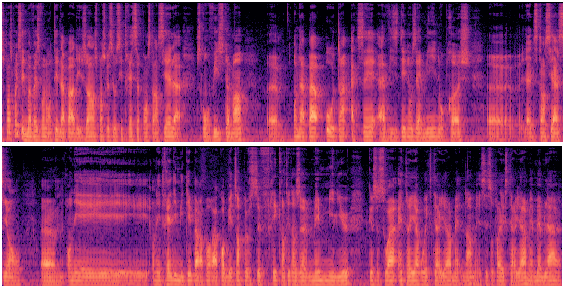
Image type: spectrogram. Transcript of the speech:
je pense pas que c'est une mauvaise volonté de la part des gens. Je pense que c'est aussi très circonstanciel à ce qu'on vit justement. Euh, on n'a pas autant accès à visiter nos amis, nos proches, euh, la distanciation. on, est, on est très limité par rapport à combien de gens peuvent se fréquenter dans un même milieu, que ce soit intérieur ou extérieur maintenant, mais c'est surtout à l'extérieur, mais même là,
